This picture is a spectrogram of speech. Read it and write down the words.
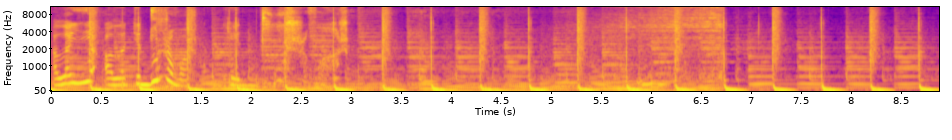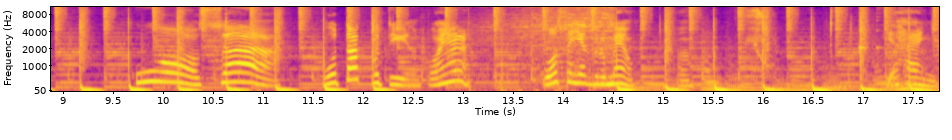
Але є, але це дуже важко. Це дуже важко. О, все. Отак потрібно, поняли? Ось я зробив. Я геній.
